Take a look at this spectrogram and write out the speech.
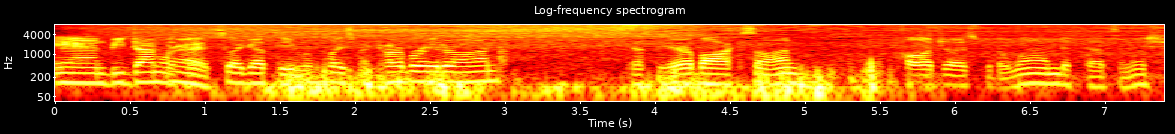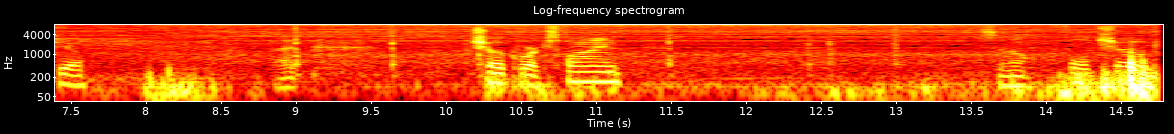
and be done with All right, it. so I got the replacement carburetor on, got the airbox on. Apologize for the wind if that's an issue, but choke works fine. So full choke,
